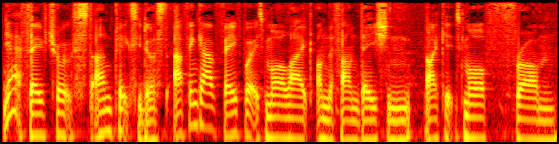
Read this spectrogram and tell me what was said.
Yeah, faith, trust, and pixie dust. I think I have faith, but it's more like on the foundation. Like it's more from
